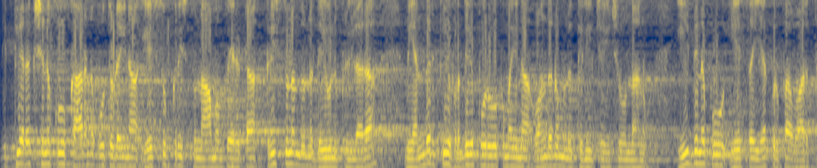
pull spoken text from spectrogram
నిత్య రక్షణకు కారణభూతుడైన యేసుక్రీస్తు నామం పేరట క్రీస్తునందున్న దేవుని ప్రియులారా మీ అందరికీ హృదయపూర్వకమైన వందనములు తెలియచేయుచు ఉన్నాను ఈ దినపు ఏసయ్య కృపా వార్త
